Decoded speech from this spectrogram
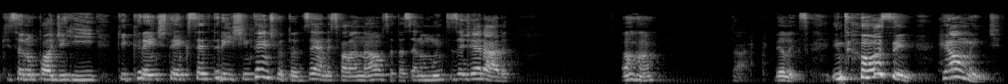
que você não pode rir, que crente tem que ser triste. Entende o que eu estou dizendo? Aí você fala, não, você está sendo muito exagerada. Aham. Uhum. Beleza. Então, assim, realmente,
